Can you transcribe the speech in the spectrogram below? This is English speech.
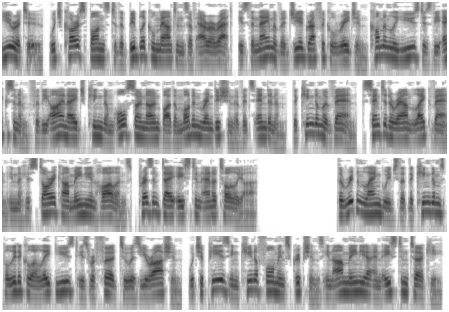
Urartu, which corresponds to the biblical mountains of Ararat, is the name of a geographical region commonly used as the exonym for the Iron Age kingdom also known by the modern rendition of its endonym, the Kingdom of Van, centered around Lake Van in the historic Armenian highlands present-day eastern Anatolia. The written language that the kingdom's political elite used is referred to as Urartian, which appears in cuneiform inscriptions in Armenia and eastern Turkey.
